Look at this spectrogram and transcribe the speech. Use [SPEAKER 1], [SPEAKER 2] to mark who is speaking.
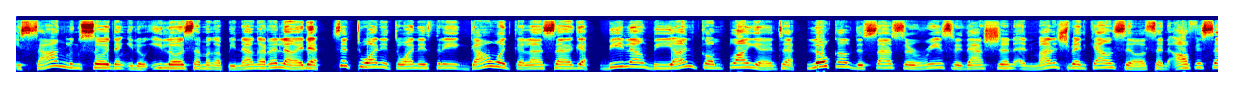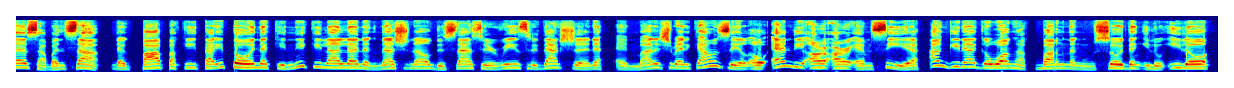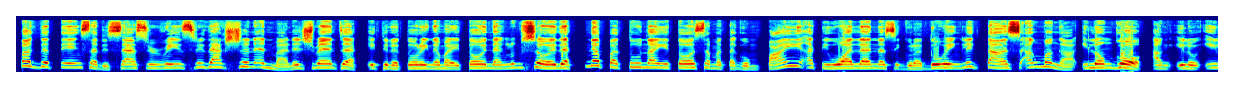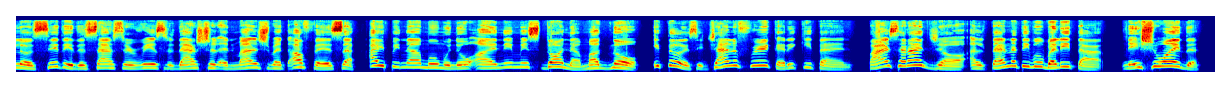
[SPEAKER 1] Isa ang lungsod ng Iloilo sa mga pinangaralan sa 2023 Gawad Kalasag bilang Beyond Compliant Local Disaster Risk Reduction and Management Councils and Offices sa bansa. Nagpapakita ito na kinikilala ng National Disaster Risk Reduction and Management Council o NDRRMC ang ginagawang hakbang ng lungsod ng Iloilo pagdating sa disaster risk reduction and management. Itinuturing naman ito ng lungsod na patunay ito sa matagumpay at tiwala na siguraduhing ligtas ang mga Ilonggo. Ang Iloilo City Disaster Risk Reduction and Management Office ay pinamumunuan ni Ms. Donna Magno. Ito si Jennifer Karikitan para sa radyo Alternatibo Balita Nationwide.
